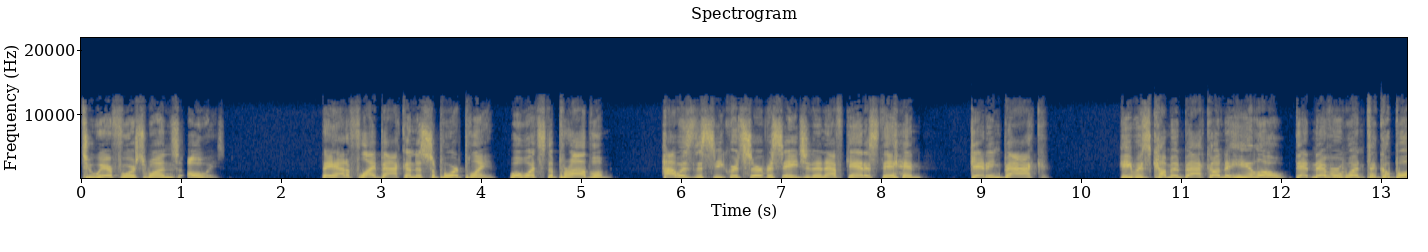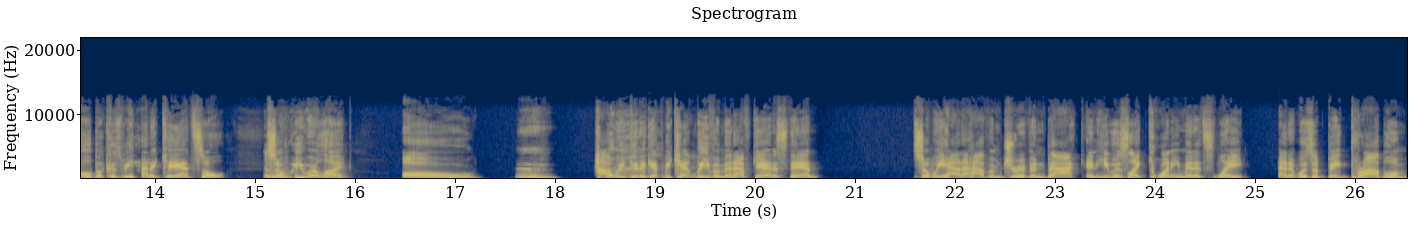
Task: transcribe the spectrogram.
two Air Force Ones, always. They had to fly back on the support plane. Well, what's the problem? How is the Secret Service agent in Afghanistan getting back? He was coming back on the helo that never went to Kabul because we had to cancel. So we were like, oh, hmm, how are we going to get? we can't leave him in Afghanistan. So we had to have him driven back. And he was like 20 minutes late. And it was a big problem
